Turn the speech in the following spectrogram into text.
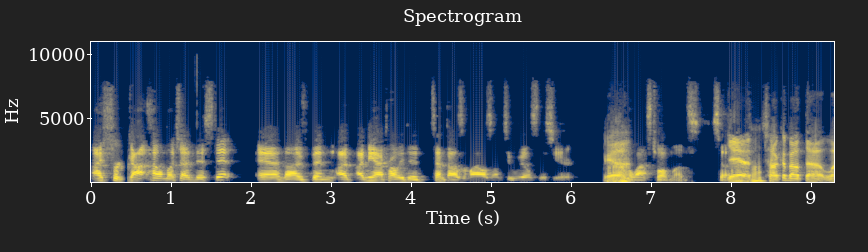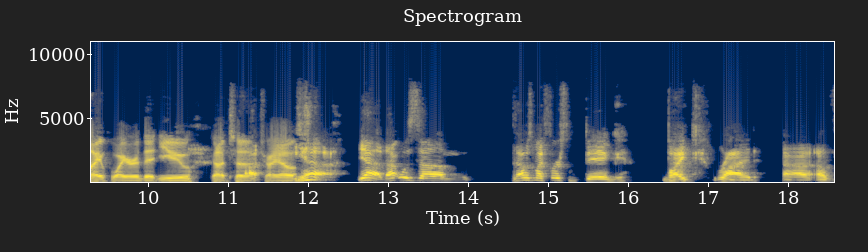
i forgot how much i missed it and i've been i, I mean i probably did 10,000 miles on two wheels this year in Yeah. the last 12 months so Yeah. Awesome. Talk about that LiveWire that you got to Uh, try out. yeah yeah that was um that was my first big bike ride uh of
